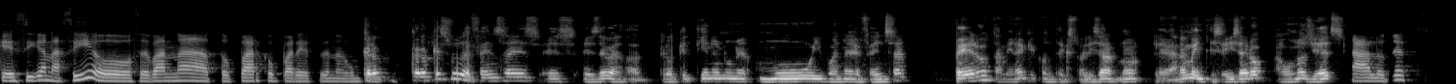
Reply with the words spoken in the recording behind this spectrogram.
que sigan así o se van a topar con pared en algún punto? Creo, creo que su defensa es, es, es, de verdad. Creo que tienen una muy buena defensa, pero también hay que contextualizar, ¿no? Le ganan 26-0 a unos Jets. A los Jets.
